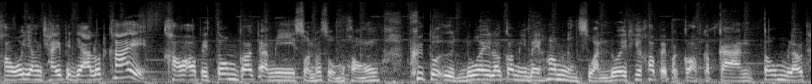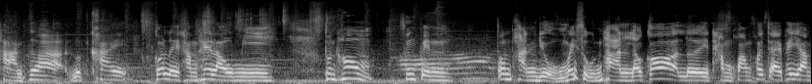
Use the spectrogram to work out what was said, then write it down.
เขายังใช้เป็นยาลดไข้เขาเอาไปต้มก็จะมีส่วนผสมของพืชตัวอื่นด้วย แล้วก็มีใบห้อมหนึ่งส่วนด้วยที่เข้าไปประกอบกับการต้มแล้วทานเพื่อลดไข้ ก็เลยทำให้เรามีต้นห้อมซึ่งเป็น ต้นพันธุ์อยู่ไม่สูญพันธุ์แล้วก็เลยทำความเข้าใจพยายาม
